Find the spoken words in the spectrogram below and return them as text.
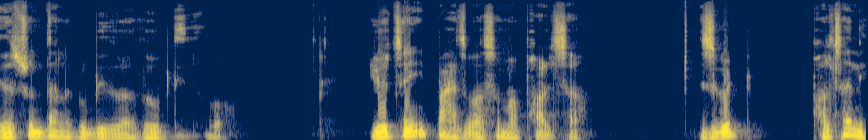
यो सुन्तलाको बिरुवा रोपिदिनु भयो यो चाहिँ पाँच वर्षमा फल्छ। इट्स गुड फल्छ नि।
